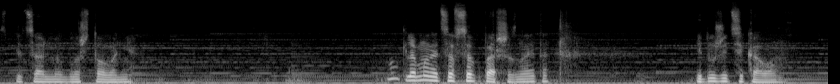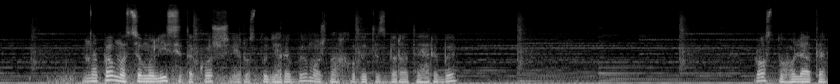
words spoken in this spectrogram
спеціально облаштовані. Ну, для мене це все вперше, знаєте. І дуже цікаво. Напевно, в цьому лісі також і ростуть гриби, можна ходити збирати гриби. Просто гуляти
